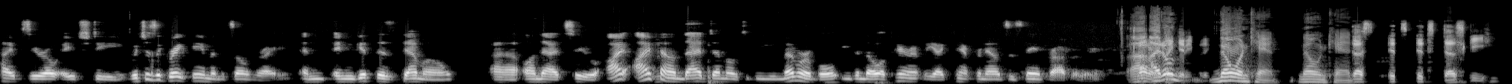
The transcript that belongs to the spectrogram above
Type Zero HD, which is a great game in its own right, and and you get this demo uh, on that too. I I found that demo to be memorable, even though apparently I can't pronounce its name properly. I, don't I don't. think anybody. No one can. No one can. Des- it's it's Dusky.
